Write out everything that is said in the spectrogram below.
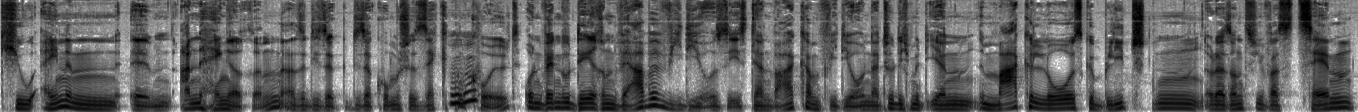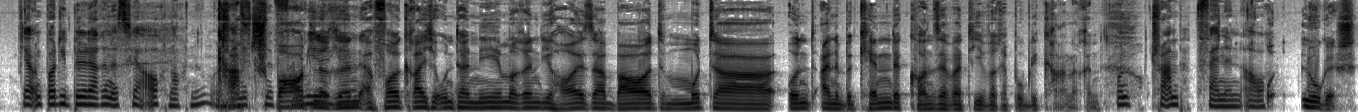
QAnon-Anhängerin, also diese, dieser komische Sektenkult. Mhm. Und wenn du deren Werbevideo siehst, deren Wahlkampfvideo, natürlich mit ihren makellos gebleachten oder sonst wie was Zähnen, ja, und Bodybuilderin ist ja auch noch, ne? Und Kraftsportlerin, erfolgreiche Unternehmerin, die Häuser baut, Mutter und eine bekennende konservative Republikanerin. Und Trump-Fanin auch. Logisch.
